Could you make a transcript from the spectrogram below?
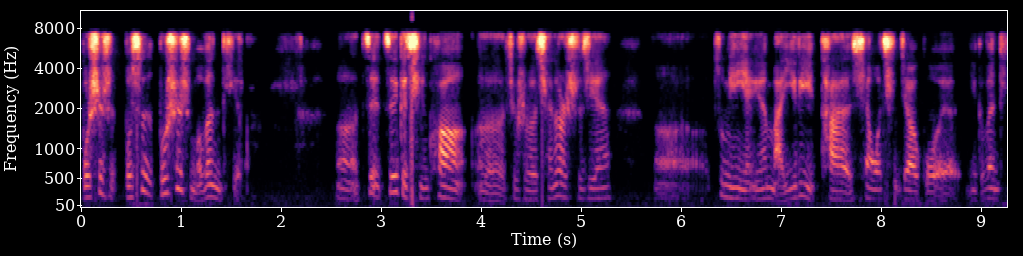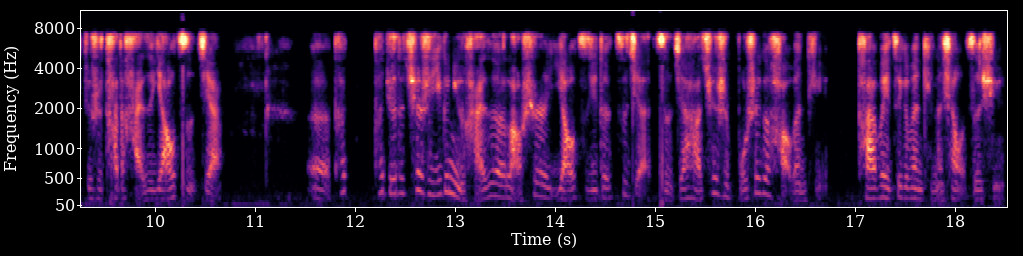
不是不是不是什么问题了，呃这这个情况呃就是前段时间呃著名演员马伊琍她向我请教过一个问题，就是她的孩子咬指甲，呃她他觉得确实一个女孩子老是咬自己的指甲指甲哈，确实不是一个好问题，他为这个问题呢向我咨询。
